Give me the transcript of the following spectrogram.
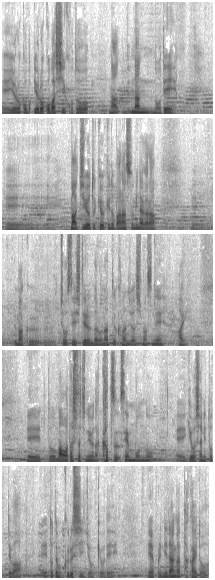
え喜ば喜ばしいことななので、えー、まあ、需要と供給のバランスを見ながら、えー、うまく調整してるんだろうなという感じはしますね。はいえーとまあ、私たちのようなかつ専門の、業者にとっては、え、とても苦しい状況でやっぱり値段が高いと、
